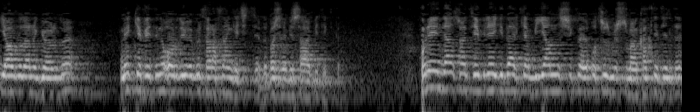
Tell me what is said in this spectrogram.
yavrularını gördü. Mekke fethini orduyu öbür taraftan geçittirdi. Başına bir sahibi dikti. Huneyn'den sonra tebliğe giderken bir yanlışlıkla 30 Müslüman katledildi.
